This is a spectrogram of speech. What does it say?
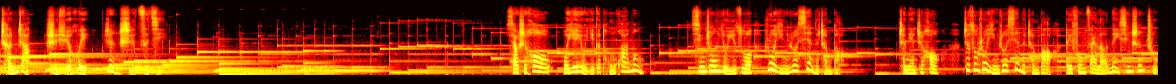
成长是学会认识自己。小时候，我也有一个童话梦，心中有一座若隐若现的城堡。成年之后，这座若隐若现的城堡被封在了内心深处，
